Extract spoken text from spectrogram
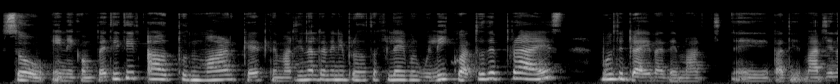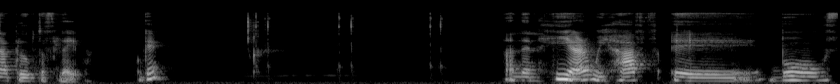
So in a competitive output market, the marginal revenue product of labor will equal to the price multiplied by the, mar uh, by the marginal product of labor. Okay? And then here we have uh, both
